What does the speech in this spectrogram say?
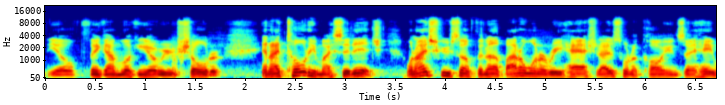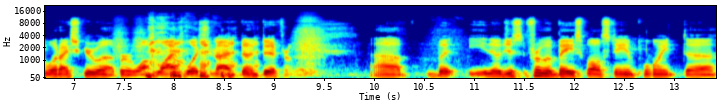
you know, think I'm looking over your shoulder. And I told him, I said, Itch, when I screw something up, I don't want to rehash it. I just want to call you and say, Hey, what I screw up, or why, why what should I have done differently? Uh, but you know, just from a baseball standpoint. Uh,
